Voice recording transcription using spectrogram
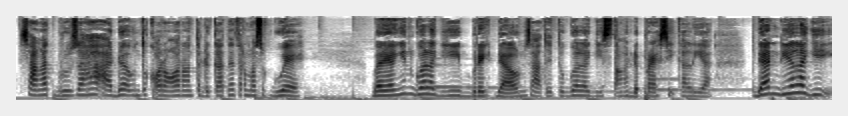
sangat berusaha ada untuk orang-orang terdekatnya termasuk gue. Bayangin gue lagi breakdown saat itu gue lagi setengah depresi kali ya. Dan dia lagi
